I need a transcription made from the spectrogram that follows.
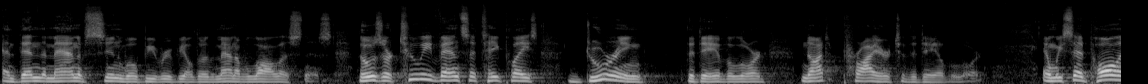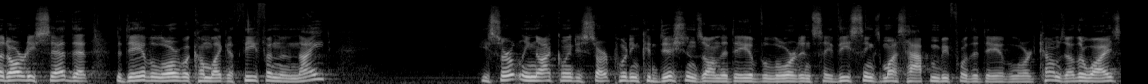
and then the man of sin will be revealed, or the man of lawlessness. Those are two events that take place during the day of the Lord, not prior to the day of the Lord. And we said, Paul had already said that the day of the Lord would come like a thief in the night. He's certainly not going to start putting conditions on the day of the Lord and say these things must happen before the day of the Lord comes. Otherwise,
